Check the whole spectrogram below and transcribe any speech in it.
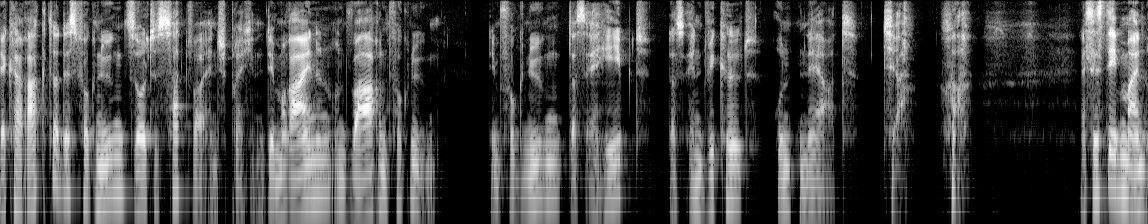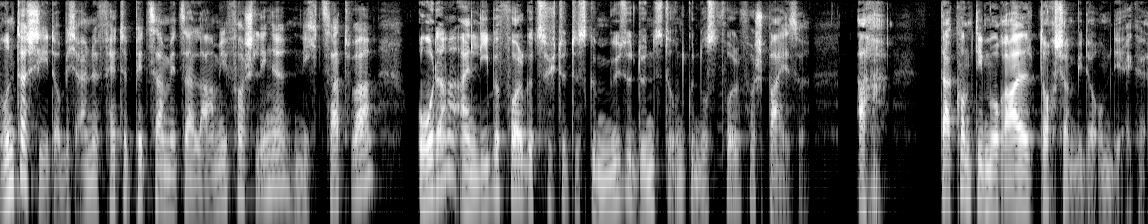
Der Charakter des Vergnügens sollte Sattva entsprechen, dem reinen und wahren Vergnügen. Dem Vergnügen, das erhebt, das entwickelt und nährt. Tja, ha. Es ist eben ein Unterschied, ob ich eine fette Pizza mit Salami verschlinge, nicht Sattva, oder ein liebevoll gezüchtetes Gemüse dünste und genussvoll verspeise. Ach, da kommt die Moral doch schon wieder um die Ecke.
